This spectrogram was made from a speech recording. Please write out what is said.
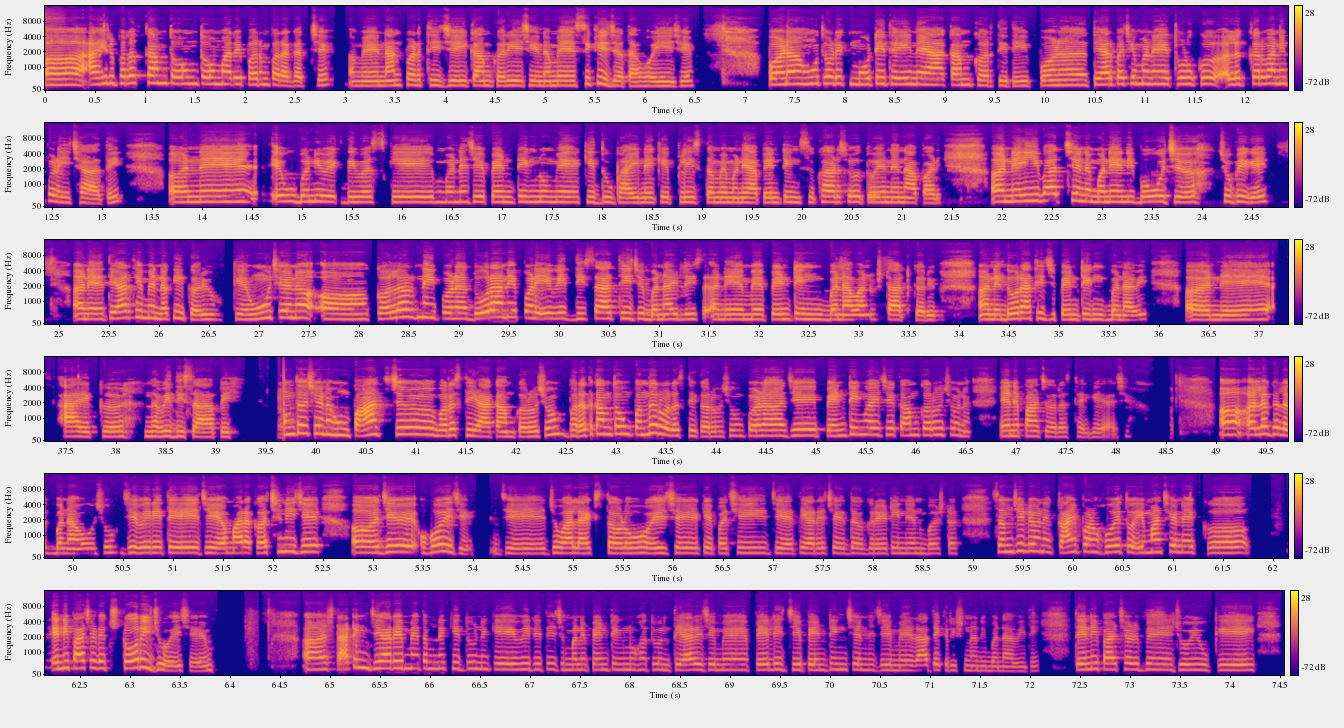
આહિર ભરતકામ તો આમ તો અમારી પરંપરાગત છે. અમે નાનપણથી જે કામ કરીએ છીએ એને અમે શીખી જતા હોઈએ છીએ. પણ હું થોડીક મોટી થઈને આ કામ કરતી હતી. પણ ત્યાર પછી મને થોડુંક અલગ કરવાની પણ ઈચ્છા હતી. અને એવું બન્યું એક દિવસ કે મને જે પેઇન્ટિંગનું મેં કીધું ભાઈને કે પ્લીઝ તમે મને આ પેઇન્ટિંગ શીખવાડશો તો એને ના પાડી. અને એ વાત છે ને મને એની બહુ જ ચૂભી ગઈ. અને ત્યારથી મેં નક્કી કર્યું કે હું છે ને કલર નહીં, પણ દોરાને પણ એવી દિશાથી જ બનાવી લઈશ અને મેં પેઇન્ટિંગ બનાવવાનું સ્ટાર્ટ કર્યું. અને દોરાથી જ પેઇન્ટિંગ બનાવી અને આ એક નવી દિશા આપી. આમ તો છે ને, હું પાંચ વર્ષથી આ કામ કરું છું. ભરતકામ તો હું પંદર વર્ષથી કરું છું, પણ જે પેઇન્ટિંગ વાઇઝ જે કામ કરું છું ને, એને પાંચ વર્ષ થઈ ગયા છે. અલગ અલગ બનાવું છું. જેવી રીતે જે અમારા કચ્છની જે જે હોય છે, જે જોવાલાયક સ્થળો હોય છે કે પછી જે અત્યારે છે ધ ગ્રેટ ઇન્ડિયન બસ્ટર સમજી લ્યો ને, કાંઈ પણ હોય તો એમાં છે ને એક એની પાછળ એક સ્ટોરી જ હોય છે એમ. સ્ટાર્ટિંગ જ્યારે મેં તમને કીધું ને કે એવી રીતે જ મને પેઇન્ટિંગનું હતું ને ત્યારે જે મેં પહેલી જે પેઇન્ટિંગ છે ને જે મેં રાધે કૃષ્ણની બનાવી હતી તેની પાછળ મેં જોયું કે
